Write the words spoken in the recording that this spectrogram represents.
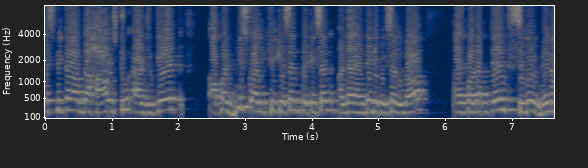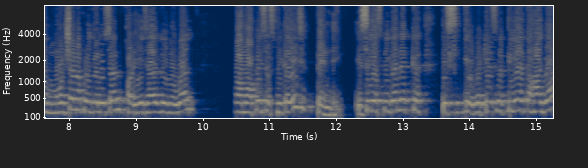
a Speaker of the House to advocate upon disqualification petition under anti-defection law as per the 10th schedule, when a motion of resolution for his her removal from office speaker is pending. इसलिए स्पीकर ने इस केस में क्लियर कहा गया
